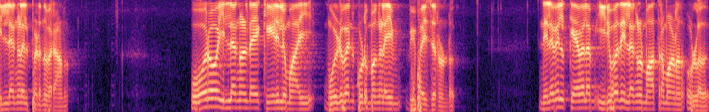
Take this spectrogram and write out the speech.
ഇല്ലങ്ങളിൽ പെടുന്നവരാണ്. ഓരോ ഇല്ലങ്ങളുടെ കീഴിലുമായി മുഴുവൻ കുടുംബങ്ങളെയും വിഭജിച്ചിട്ടുണ്ട്. നിലവിൽ കേവലം ഇരുപത് ഇല്ലങ്ങൾ മാത്രമാണ് ഉള്ളത്.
